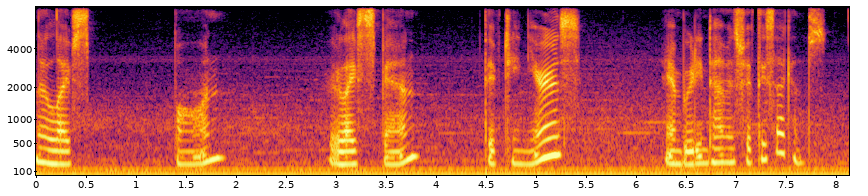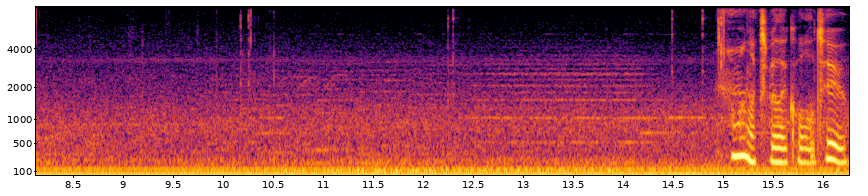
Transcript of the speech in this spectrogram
Their lifespan. Their lifespan. 15 years. And breeding time is 50 seconds. That one looks really cool too.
